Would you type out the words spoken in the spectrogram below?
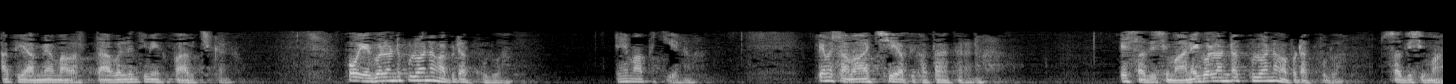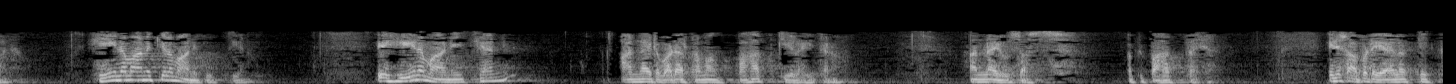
අපි යම් යම් අවස්ථාවලදී මේක පාවිච්චි කරනවා. ඔව් ඒගොල්ලන්ට පුළුවන් නම් අපිටත් පුළුවන්. එහෙම අපි කියනවා. එහෙම සමාජයේ අපි කතා කරනවා. ඒ සදිසිමාන ඒගොල්ලන්ටත් පුළුවන් නම් අපටත් පුළුවන්. සදිසිමාන. හීනමාන කියලා මානිකුත් තියෙනවා. ඒ හීනමානී කියන්නේ අන් අයට වඩා තමන් පහත් කියලා හිතනවා. අන් අය උසස්. අපි පහත් අය. එනිසා අපට එයාලත් එක්ක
